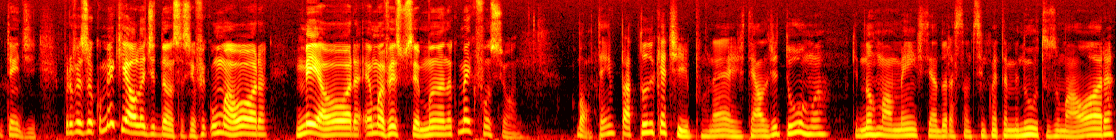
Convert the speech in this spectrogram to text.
Entendi. Professor, como é que é a aula de dança? Assim, eu fico uma hora, meia hora, é uma vez por semana, como é que funciona? Bom, tem para tudo que é tipo, né? A gente tem aula de turma, que normalmente tem a duração de 50 minutos, uma hora.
